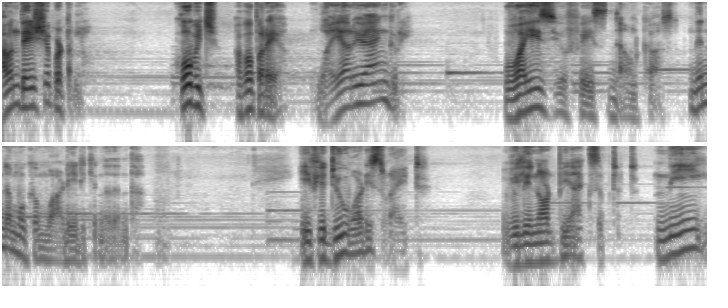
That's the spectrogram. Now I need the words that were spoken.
അവൻ ദേഷ്യപ്പെട്ടല്ലോ. കോപിച്ചു. അപ്പോൾ പറയാം why are you angry why is your face downcast നിന്റെ മുഖം വാടിയിരിക്കുന്നത് എന്താ? If you do what is right will you not be accepted നീ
